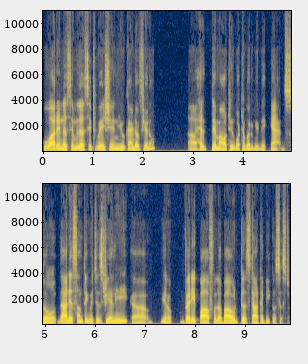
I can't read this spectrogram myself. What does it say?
who are in a similar situation you kind of you know help them out in whatever way they can. So that is something which is really you know very powerful about the startup ecosystem.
